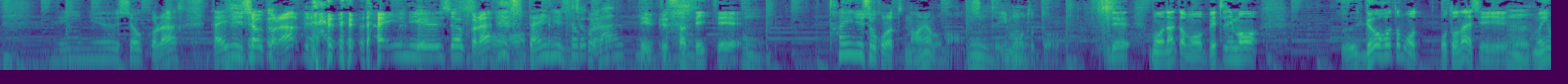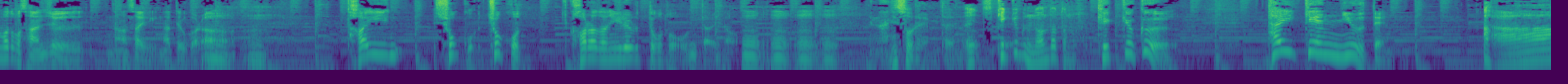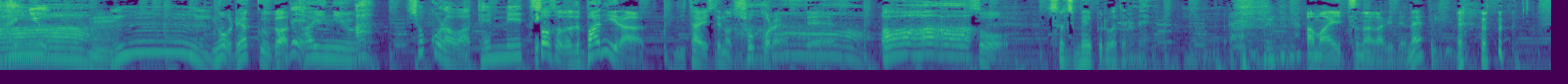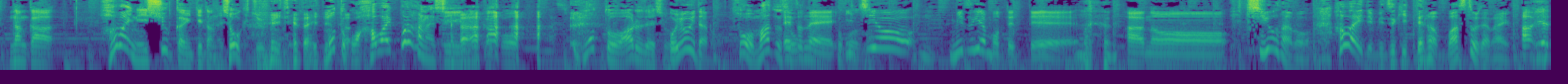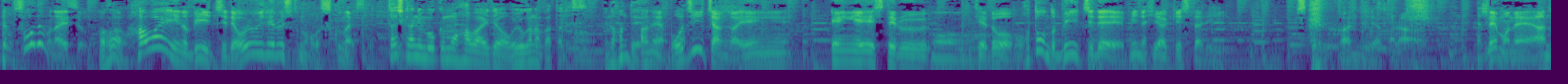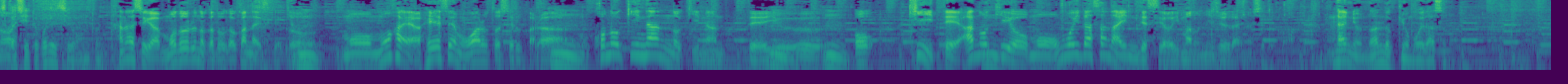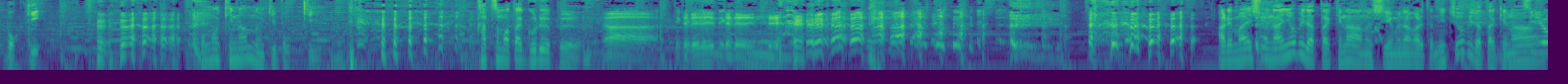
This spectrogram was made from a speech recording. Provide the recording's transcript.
胎乳ショコラ胎乳ショコラみたいな胎乳ショコラ胎乳ショコラって言って去っていって、うん胎乳ショコラって何やろな？っつってうん。妹と、でもうなんかもう別にもう両方とも大人やし、うん。もう妹も30何歳になってるから、うん。胎ショコチョコ？体に入れるってこと？みたいな。うんうんうんうんえ何それ？みたいな。え結局何だったの結局体験入店、ああううーんん。の略がで体乳あショコラは店名って。そうそうでバニラに対してのショコラやって。ああそう。そっちメープルが出るね。甘いつながりでね。ーなんかハワイに1週間行ってたんでしょ期中いてたいてた。もっとこうハワイっぽい話なんかこうもっとあるでしょ。泳いだの？そうまずそえっとね一応応水着は持ってって、あのー一応なの？ハワイで水着ってのはマストじゃないの？あいやでもそうでもないですよ。ハワイのビーチで泳いでる人の方が少ないですよ。確かに僕もハワイでは泳がなかったです、えなんで？あのねおじいちゃんが遠遠泳してるけどほとんどビーチでみんな日焼けしたりしてる感じやからでもねあの難しいとこですよ本当に。話が戻るのかどうか分かんないですけど、うん。もうもはや平成も終わるとしてるから、うん。この木なんの木なんていう、を聞いてあの木をもう思い出さないんですよ今の20代の人とかは。何を何の木を思い出すの？勃起。この木なんの木勃起？勝俣グループ。ああテレレンテレレンってあれ毎週何曜日だったっけな？あの CM 流れた。日曜日だったっけな？日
